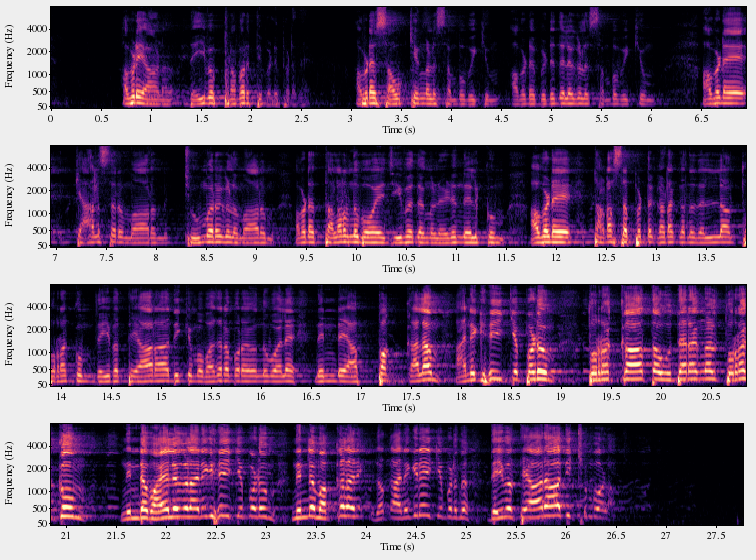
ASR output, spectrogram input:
അവിടെയാണ് ദൈവപ്രവൃത്തി വെളിപ്പെടുന്നത്. അവിടെ സൗഖ്യങ്ങൾ സംഭവിക്കും. അവിടെ വിടുതലുകൾ സംഭവിക്കും. അവിടെ ക്യാൻസർ മാറും ട്യൂമറുകൾ മാറും അവിടെ തളർന്നു പോയ ജീവിതങ്ങൾ എഴുന്നേൽക്കും അവിടെ തടസ്സപ്പെട്ട് കിടക്കുന്നതെല്ലാം തുറക്കും ദൈവത്തെ ആരാധിക്കുമ്പോൾ വചനം പറയുന്ന പോലെ നിന്റെ അപ്പക്കലം അനുഗ്രഹിക്കപ്പെടും തുറക്കാത്ത ഉദരങ്ങൾ തുറക്കും നിന്റെ വയലുകൾ അനുഗ്രഹിക്കപ്പെടും നിന്റെ മക്കൾ ഇതൊക്കെ അനുഗ്രഹിക്കപ്പെടുന്നു ദൈവത്തെ ആരാധിക്കുമ്പോഴാണ്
